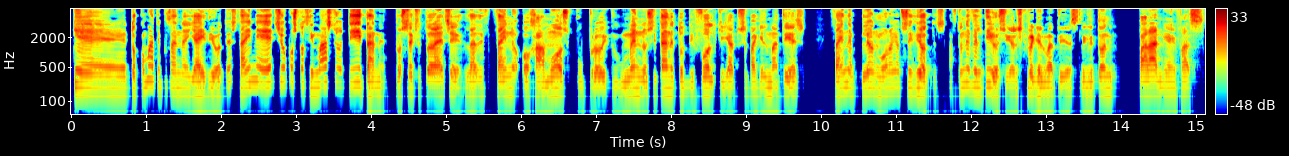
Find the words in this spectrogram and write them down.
και το κομμάτι που θα είναι για ιδιώτες θα είναι έτσι όπως το θυμάστε ότι ήταν. Προσέξτε τώρα έτσι. Δηλαδή θα είναι ο χαμός που προηγουμένως ήταν το default και για τους επαγγελματίες θα είναι πλέον μόνο για τους ιδιώτες. Αυτό είναι βελτίωση για τους επαγγελματίες. Λιγλιτώνει παράνοια η φάση.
